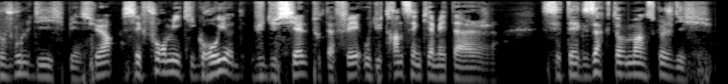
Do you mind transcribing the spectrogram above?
je vous le dis bien sûr, ces fourmis qui grouillent vu du ciel tout à fait ou du 35e étage. C'est exactement ce que je dis.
